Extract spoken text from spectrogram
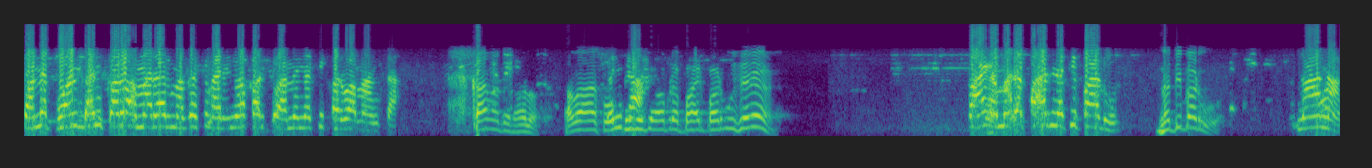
તમે ફોન બંધ કરો અમારા મગજમારી ન કરશો અમે નથી કરવા માંગતા. કાંઈ વાંધો નહીં હાલો. હવે આ સોપડીનું તો આપણે પાર પાડવું છે ને? કાંઈ અમારે પાર નથી પાડવું. નથી પાડવું? ના ના.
